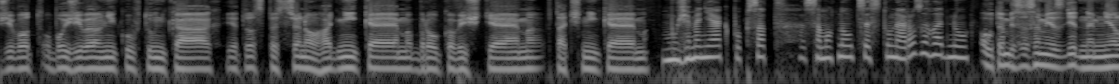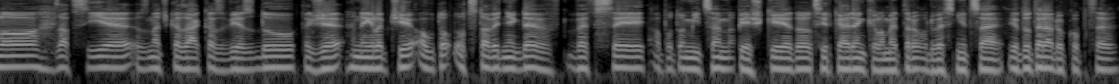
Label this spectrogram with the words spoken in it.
život obojživelníků v tůňkách. Je to zpestřeno hadníkem, broukovištěm, ptačníkem. Můžeme nějak popsat samotnou cestu na rozhlednu? Autem by se sem jezdit nemělo, za vsi je značka zákaz vjezdu, takže nejlepší je auto odstavit někde ve vsi a potom jít sem pěšky, je to cirka jeden kilometr od vesnice, je to teda do kopce,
